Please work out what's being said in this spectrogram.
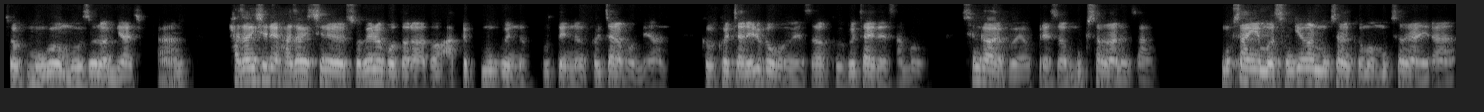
저 문구가 무슨 의미하실까? 화장실에 화장실을 소변을 보더라도 앞에 문구 있는 붙어 있는 글자를 보면 그 글자를 읽어보면서 그 글자에 대해서 한번 생각해 보여요. 그래서 묵상하는 삶. 묵상이 뭐 성경을 묵상할 거면 묵상이 아니라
